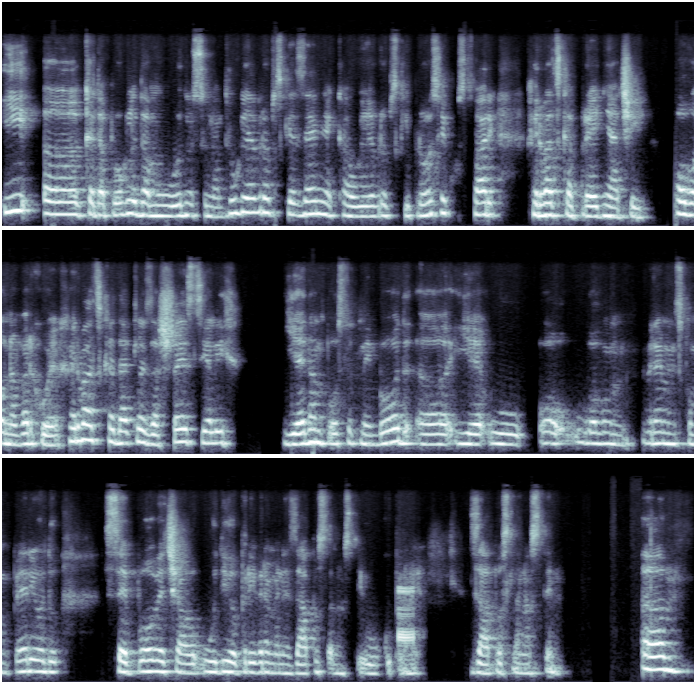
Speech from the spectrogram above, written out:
i e, kada pogledamo u odnosu na druge europske zemlje kao i europski prosjek, u stvari Hrvatska prednjači. Ovo na vrhu je Hrvatska, dakle za 6,1 postotni bod uh, je u, u ovom vremenskom periodu se povećao udio privremene zaposlenosti u ukupnoj zaposlenosti. Um,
